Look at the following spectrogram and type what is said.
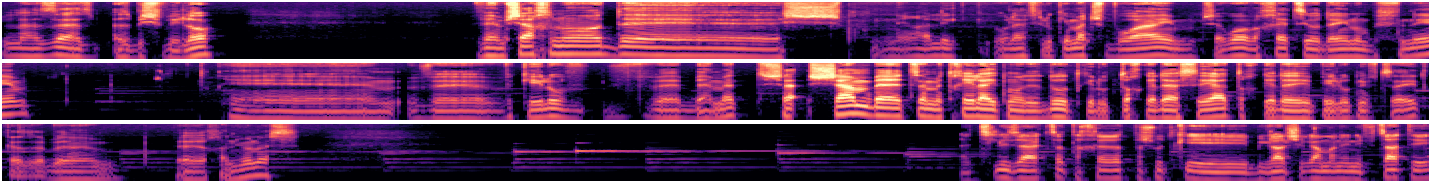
לזה, אז, אז בשבילו. והמשכנו עוד, אה, ש... נראה לי, אולי אפילו כמעט שבועיים, שבוע וחצי עוד היינו בפנים. אה, ו, וכאילו, ובאמת, ש, שם בעצם התחילה ההתמודדות, כאילו, תוך כדי עשייה, תוך כדי פעילות מבצעית כזה, בח'אן יונס. אצלי זה היה קצת אחרת, פשוט כי בגלל שגם אני נפצעתי,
